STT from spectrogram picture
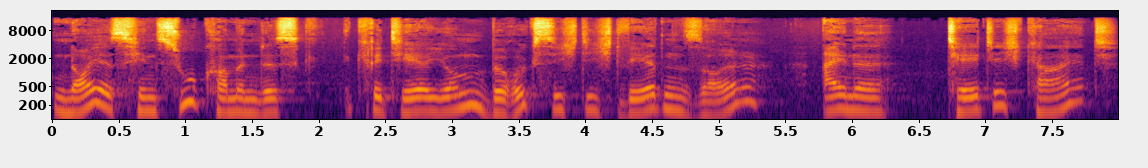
neues hinzukommendes Kriterium berücksichtigt werden soll, eine Tätigkeit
